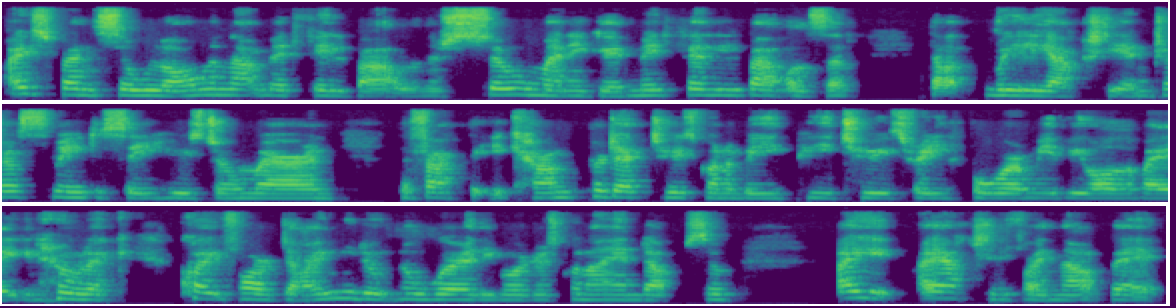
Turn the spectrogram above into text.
I've spent so long in that midfield battle, and there's so many good midfield battles that that really actually interests me to see who's doing where and the fact that you can't predict who's going to be P2, 3, 4, maybe all the way, you know, like quite far down. You don't know where the order is going to end up. So I I actually find that bit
